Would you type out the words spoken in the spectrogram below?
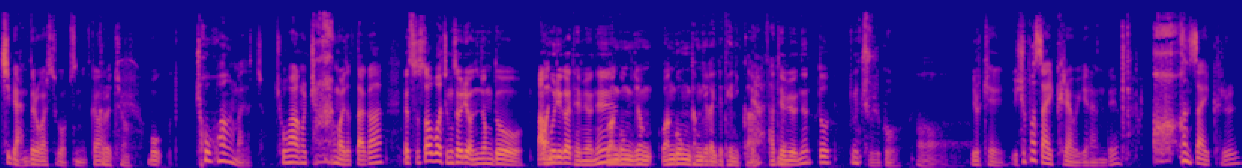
칩이 안 들어갈 수가 없으니까 그렇죠. 뭐 초호황을 맞았죠. 초호황을 쫙 맞았다가 그래서 서버 증설이 어느 정도 마무리가 되면은 완공 정 완공 단계가 이제 되니까. 야, 다 되면은 또좀 줄고 어. 이렇게 슈퍼 사이클이라고 얘기를 하는데요. 큰 사이클을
